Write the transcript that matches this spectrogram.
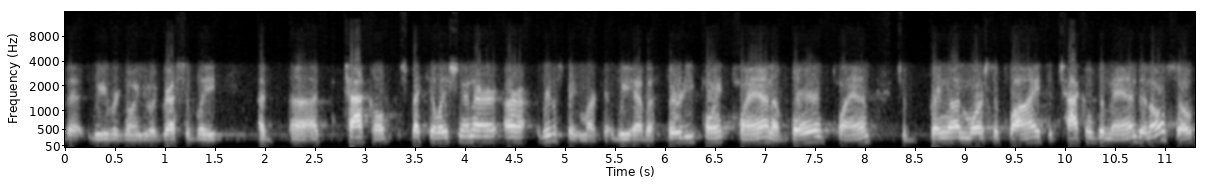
that we were going to aggressively uh, uh, tackle speculation in our, our real estate market. We have a 30 point plan, a bold plan to bring on more supply, to tackle demand, and also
